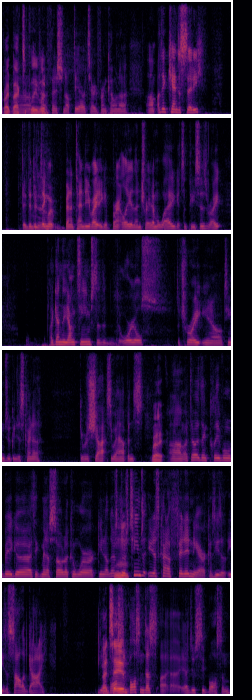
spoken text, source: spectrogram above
right back to um, Cleveland. Kind of finishing up there, Terry Francona. Um, I think Kansas City. They did their thing Yeah. with Benintendi, right? You get Brantley and then trade him away. You get some pieces, right? Again, the young teams, the, the, the Orioles, Detroit, you know, teams who can just kind of give it a shot, see what happens. Right. Um, I really think Cleveland will be good. I think Minnesota can work. You know, there's Mm-hmm. there's teams that you just kind of fit in here because he's a he's a solid guy. Yeah, I'd Boston, say- Boston does. Uh, I do see Boston.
